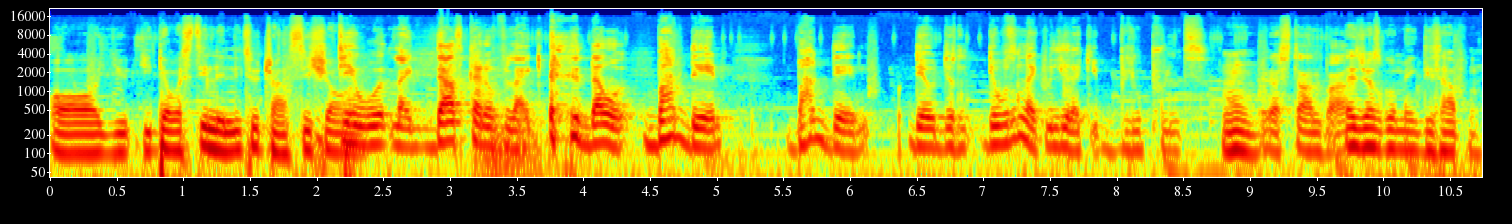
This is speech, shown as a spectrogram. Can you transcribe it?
Or you, you there was still a little transition. they were like that's kind of like that was back then back then there there wasn't like really like a blueprint Mm. understand but Let's just go make this happen.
